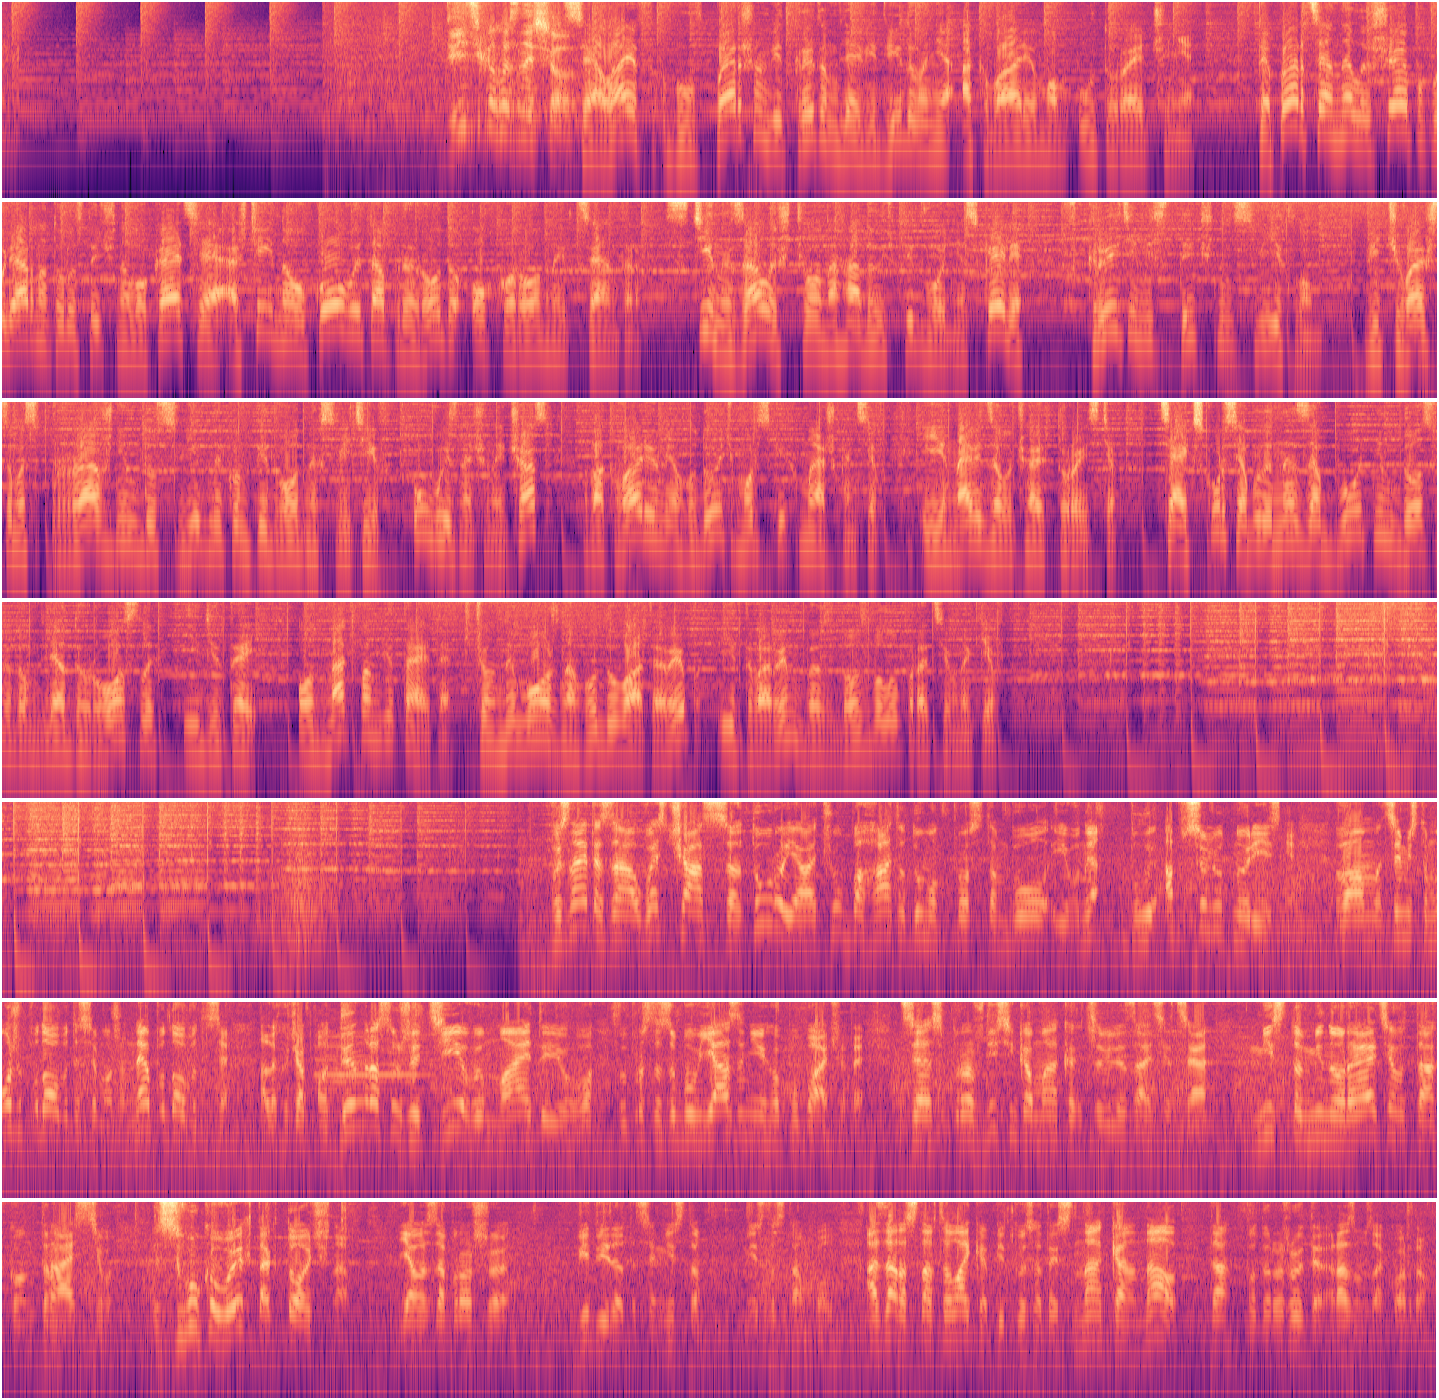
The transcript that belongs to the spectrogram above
Дивіться, кого знайшов. Sea був першим відкритим для відвідування акваріумом у Туреччині. Тепер це не лише популярна туристична локація, а ще й науковий та природоохоронний центр. Стіни зали, що нагадують підводні скелі, вкриті містичним світлом. Відчуваєш себе справжнім дослідником підводних світів. У визначений час в акваріумі годують морських мешканців і навіть залучають туристів. Ця екскурсія буде незабутнім досвідом для дорослих і дітей. Однак пам'ятайте, що не можна годувати риб і тварин без дозволу працівників. Ви знаєте, за увесь час туру я чув багато думок про Стамбул, і вони були абсолютно різні. Вам це місто може подобатися, може не подобатися, але хоча б один раз у житті ви маєте його, ви просто зобов'язані його побачити. Це справжнісінька мека цивілізації, це місто міноретів та контрастів. Звукових так точно. Я вас запрошую відвідати це місто, місто Стамбул. А зараз ставте лайки, підписуйтесь на канал та подорожуйте разом з акордом.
